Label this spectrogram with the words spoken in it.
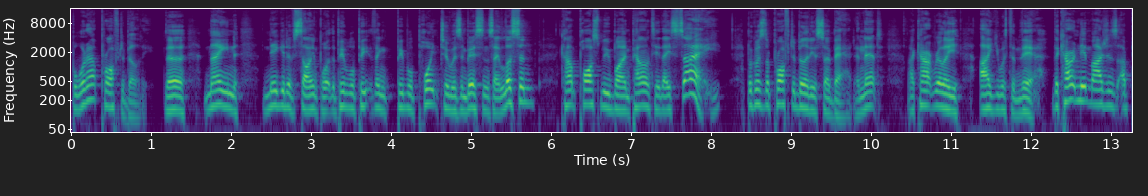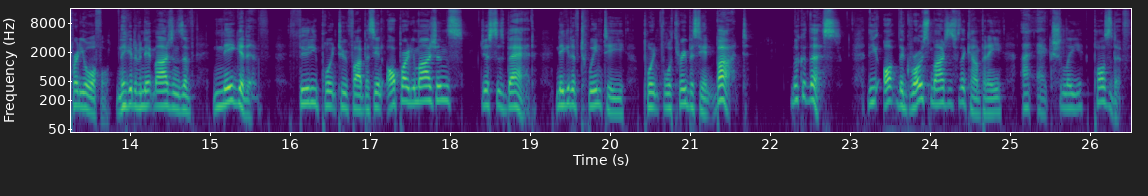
But what about profitability? The main negative selling point that people think people point to as investors and say, listen, can't possibly be buying Palantir. They say because the profitability is so bad. And that I can't really argue with them there. The current net margins are pretty awful. Negative net margins of negative 30.25%. Operating margins just as bad. Negative 20.43%. But look at this. The, the gross margins for the company are actually positive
